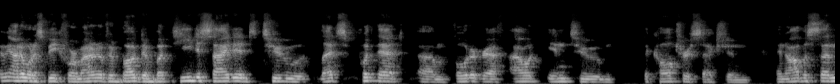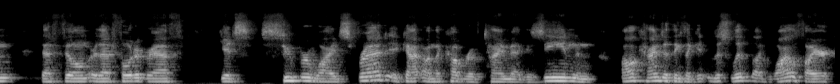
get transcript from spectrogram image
I mean, I don't want to speak for him. I don't know if it bugged him, but he decided to let's put that um, photograph out into the culture section, and all of a sudden, that film or that photograph gets super widespread. It got on the cover of Time magazine and all kinds of things like it just lit like wildfire.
